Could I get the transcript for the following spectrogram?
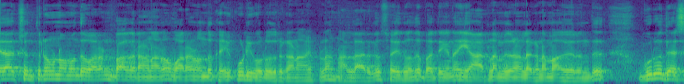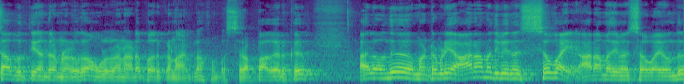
ஏதாச்சும் திருமணம் வந்து வரன் பார்க்குறாங்கனாலும் வரன் வந்து கைகூடி வருவதற்கான வாய்ப்புலாம் நல்லா இருக்குது ஸோ இது வந்து பார்த்திங்கன்னா யாரெல்லாம் மிதன லக்னமாக இருந்து குரு தசாபுத்தி அந்தரம் நடக்குதோ அவங்களுக்குலாம் நடப்பதற்கான வாய்ப்புலாம் ரொம்ப சிறப்பாக இருக்குது அதில் வந்து மற்றபடி ஆறாம் அதிபதி செவ்வாய். ஆறாம் அதிபதி செவ்வாய் வந்து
